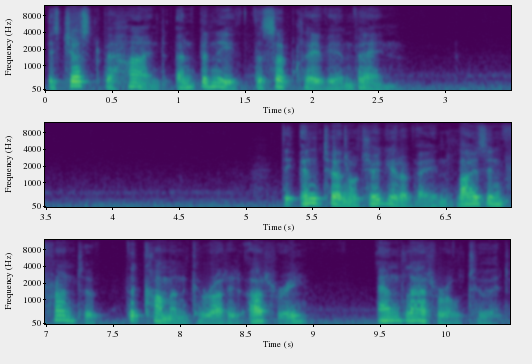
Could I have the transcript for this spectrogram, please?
is just behind and beneath the subclavian vein. The internal jugular vein lies in front of the common carotid artery and lateral to it.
